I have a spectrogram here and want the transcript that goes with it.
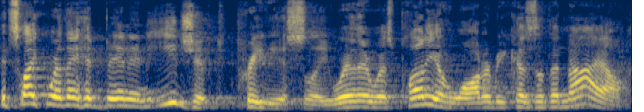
It's like where they had been in Egypt previously, where there was plenty of water because of the Nile.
